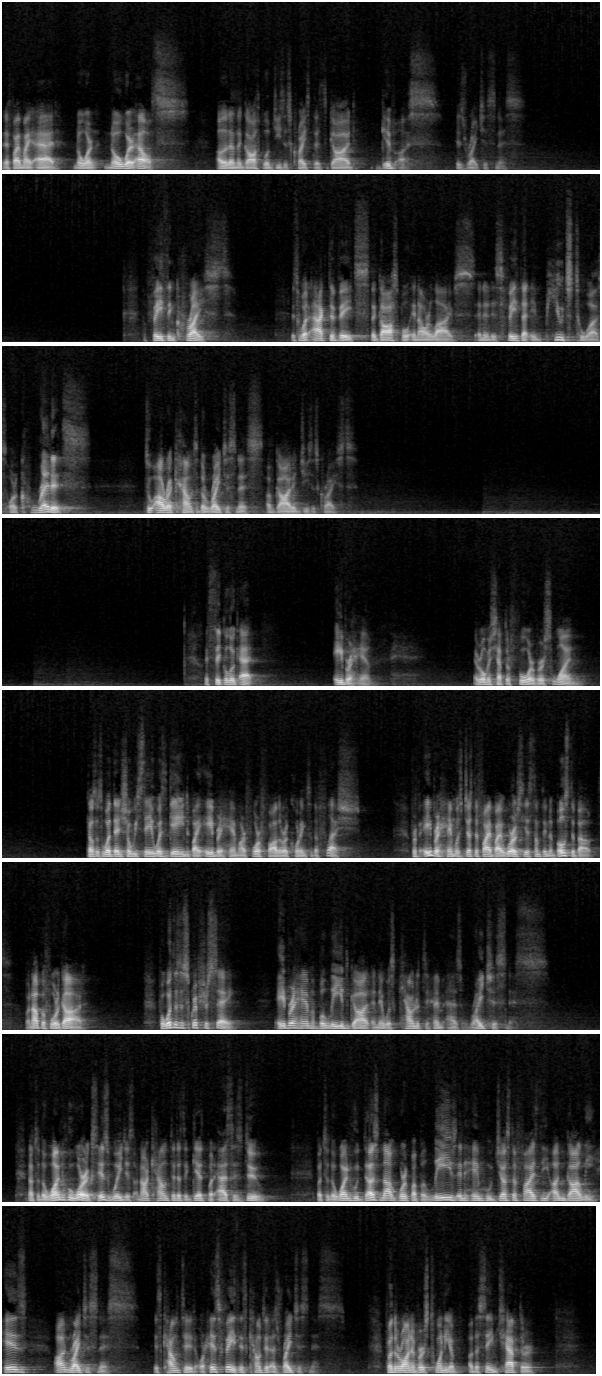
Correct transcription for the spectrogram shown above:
And if I might add, nowhere, nowhere else other than the gospel of Jesus Christ does God give us his righteousness. The faith in Christ is what activates the gospel in our lives, and it is faith that imputes to us or credits to our account the righteousness of God in Jesus Christ. Let's take a look at Abraham. In Romans chapter 4, verse 1, tells us, What then shall we say was gained by Abraham, our forefather, according to the flesh? For if Abraham was justified by works, he has something to boast about, but not before God. For what does the scripture say? Abraham believed God, and it was counted to him as righteousness. Now, to the one who works, his wages are not counted as a gift, but as his due. But to the one who does not work, but believes in him who justifies the ungodly, his unrighteousness is counted, or his faith is counted as righteousness. Further on in verse 20 of, of the same chapter,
